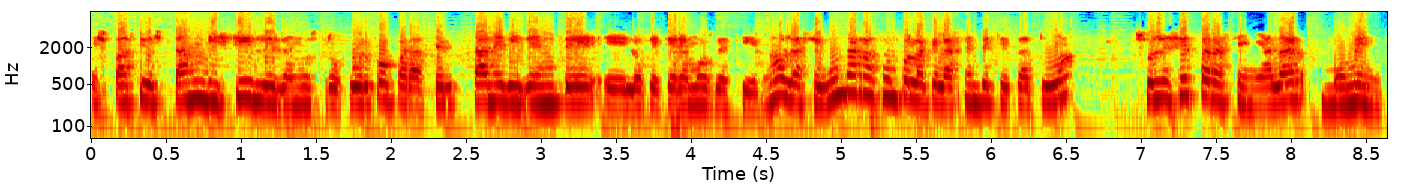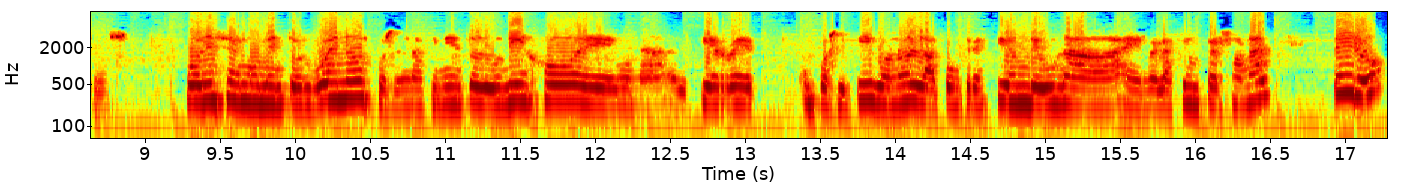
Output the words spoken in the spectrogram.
espacios tan visibles de nuestro cuerpo para hacer tan evidente eh, lo que queremos decir. ¿no? La segunda razón por la que la gente se tatúa suele ser para señalar momentos. Pueden ser momentos buenos, pues el nacimiento de un hijo, eh, una- el cierre positivo, ¿no? la concreción de una eh, relación personal, pero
